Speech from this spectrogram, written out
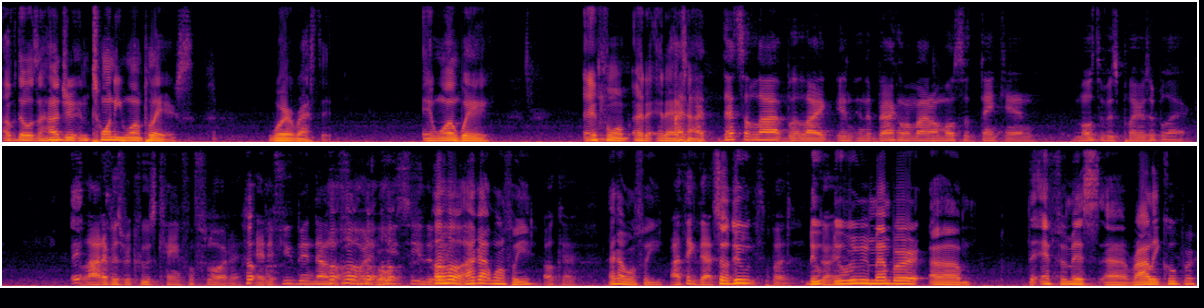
of those 121 players were arrested in one way and form at, at that I, time. I, that's a lot, but like in, in the back of my mind, I'm also thinking most of his players are black. A lot of his recruits came from Florida, and if you've been down to Ho- Florida, ho- you see the. ho, I got one for you. Okay, I got one for you. I think that's So do- piece, but Do do we remember um, the infamous uh, Riley Cooper?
